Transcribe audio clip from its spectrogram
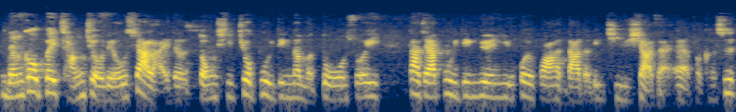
能够被长久留下来的东西就不一定那么多，所以大家不一定愿意会花很大的力气去下载 App。可是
